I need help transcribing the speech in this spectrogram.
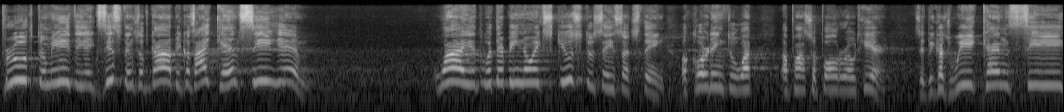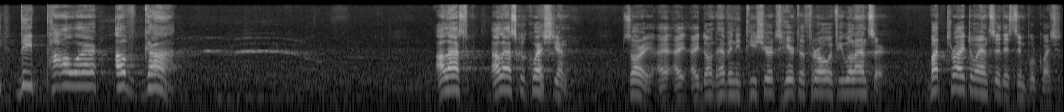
prove to me the existence of God because I can't see Him. Why would there be no excuse to say such thing according to what Apostle Paul wrote here? He said, because we can see the power of God. I'll ask, I'll ask a question. Sorry, I, I, I don't have any t shirts here to throw if you will answer. But try to answer this simple question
